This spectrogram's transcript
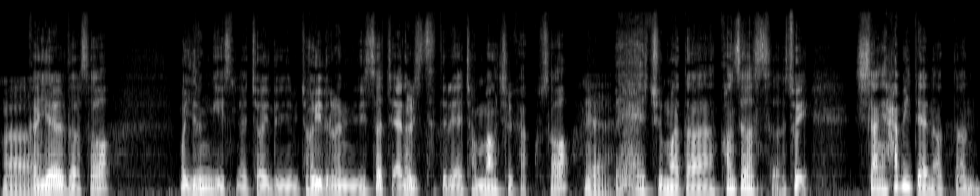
아. 그러니까 예를 들어서 뭐 이런 게 있습니다. 저희들이 저희들은 리서치 애널리스트들의 전망치를 갖고서 예. 매주마다 컨센서스 저희 시장에 합의된 어떤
